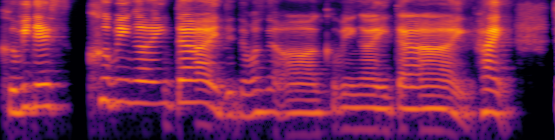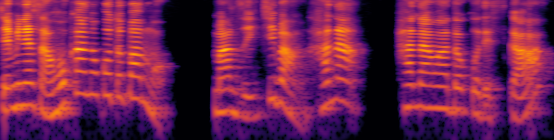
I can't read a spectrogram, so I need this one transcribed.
首です。首が痛いって言ってますね。ああ、首が痛い。はい。じゃあ皆さん、他の言葉も。まず1番、鼻。鼻はどこですか？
